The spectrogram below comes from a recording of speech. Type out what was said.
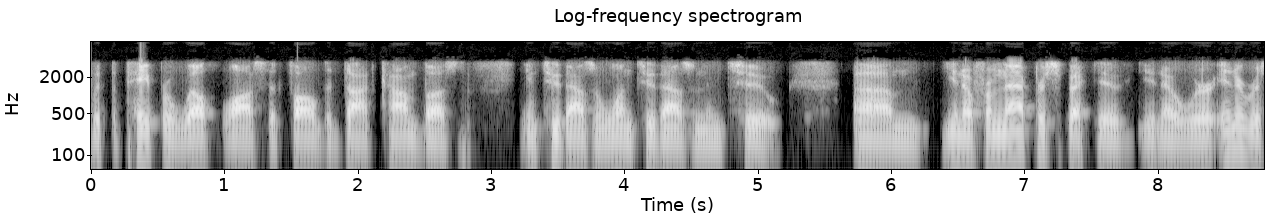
with the paper wealth loss that followed the dot com bust in 2001 2002 um, you know from that perspective you know we're in a res-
